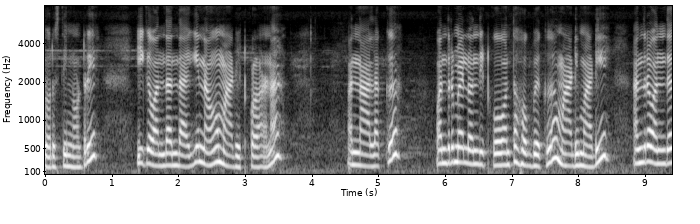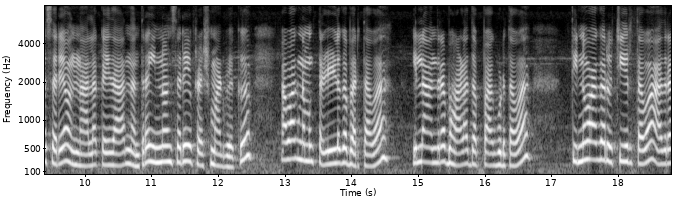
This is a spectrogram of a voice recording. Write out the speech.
ತೋರಿಸ್ತೀನಿ ನೋಡಿರಿ. ಈಗ ಒಂದೊಂದಾಗಿ ನಾವು ಮಾಡಿಟ್ಕೊಳ್ಳೋಣ. ಒಂದು ನಾಲ್ಕು ಒಂದ್ರ ಮೇಲೆ ಒಂದು ಇಟ್ಕೋವಂತ ಹೋಗಬೇಕು. ಮಾಡಿ ಮಾಡಿ. ಅಂದರೆ ಒಂದೇ ಸರಿ ಒಂದು ನಾಲ್ಕೈದು ಆದ ನಂತರ ಇನ್ನೊಂದು ಸರಿ ಫ್ರೆಶ್ ಮಾಡಬೇಕು. ಆವಾಗ ನಮಗೆ ತೆಳ್ಳಗೆ ಬರ್ತಾವೆ. ಇಲ್ಲ ಅಂದ್ರೆ ಭಾಳ ದಪ್ಪ ಆಗ್ಬಿಡ್ತಾವೆ. ತಿನ್ನುವಾಗ ರುಚಿ ಇರ್ತಾವೆ. ಆದ್ರೆ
